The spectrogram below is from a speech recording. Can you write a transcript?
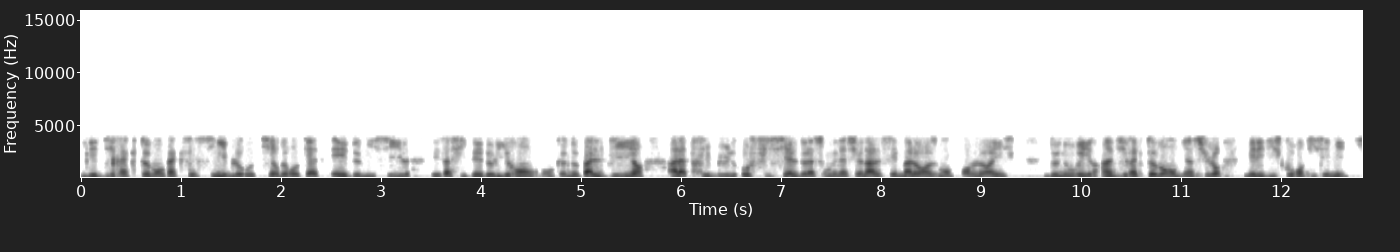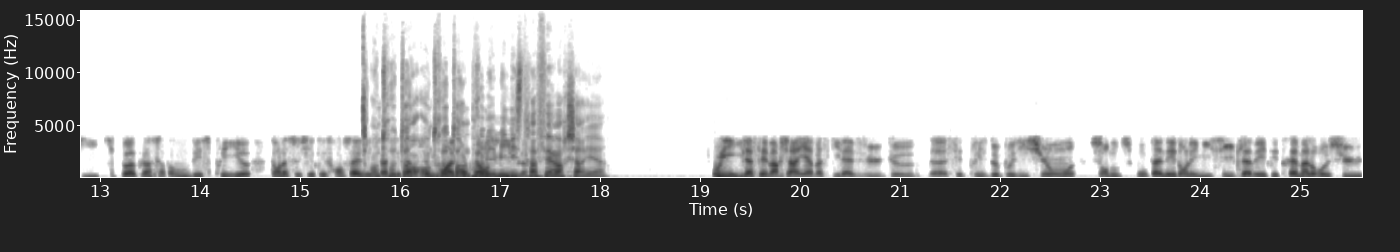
il est directement accessible aux tirs de roquettes et de missiles des affidés de l'Iran. Donc ne pas le dire à la tribune officielle de l'Assemblée nationale, c'est malheureusement prendre le risque de nourrir indirectement, bien sûr, mais les discours antisémites qui, peuplent un certain nombre d'esprits euh, dans la société française. Entre-temps, entre le Premier ministre a fait marche arrière. Oui, il a fait marche arrière parce qu'il a vu que euh, cette prise de position, sans doute spontanée dans l'hémicycle, avait été très mal reçue.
